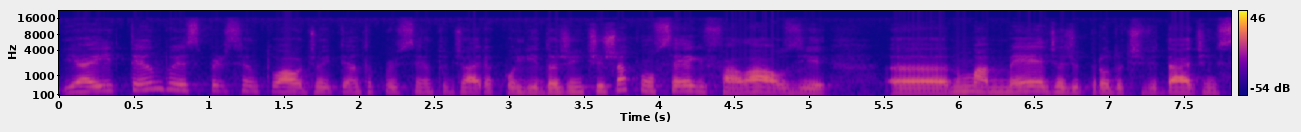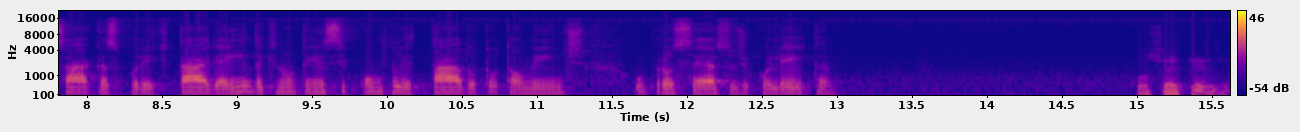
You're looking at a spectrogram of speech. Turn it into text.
E aí, tendo esse percentual de 80% de área colhida, a gente já consegue falar, Alzi, uh, numa média de produtividade em sacas por hectare, ainda que não tenha se completado totalmente o processo de colheita? Com certeza.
